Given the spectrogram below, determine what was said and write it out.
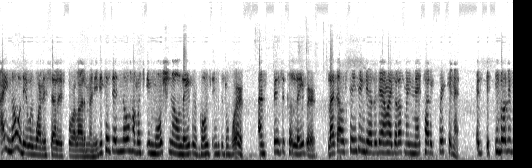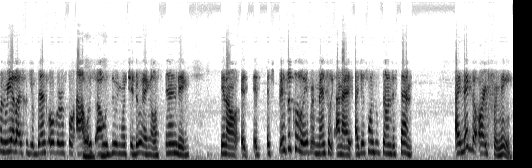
I know they will want to sell it for a lot of money because they know how much emotional labor goes into the work and physical labor. Like I was painting the other day, and I got off my neck had a crick in it. it, it you don't even realize because you're bent over for hours, hours doing what you're doing or standing. You know, it, it it's physical labor, mentally, and I, I just want you to understand. I make the art for me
